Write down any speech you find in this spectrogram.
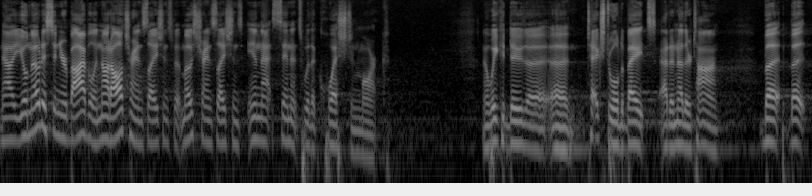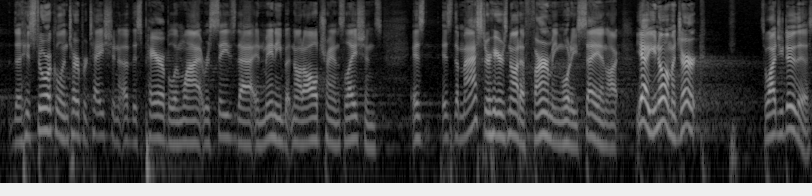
Now, you'll notice in your Bible, and not all translations, but most translations, in that sentence with a question mark. Now, we could do the uh, textual debates at another time, but, but the historical interpretation of this parable and why it receives that in many, but not all translations, is, is the master here is not affirming what he's saying, like, yeah, you know I'm a jerk. So why'd you do this?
